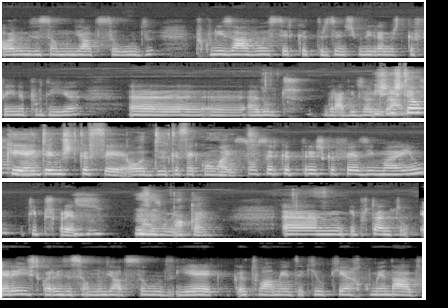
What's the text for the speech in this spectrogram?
a Organização Mundial de Saúde preconizava cerca de 300 mg de cafeína por dia a, a, adultos grávidos ou não grávidos. Isto é o quê é? em termos de café ou de café com leite? São cerca de 3 cafés e meio, tipo expresso, uhum. mais uhum. ou menos. Ok. Um, e, portanto, era isto que a Organização Mundial de Saúde e é atualmente aquilo que é recomendado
